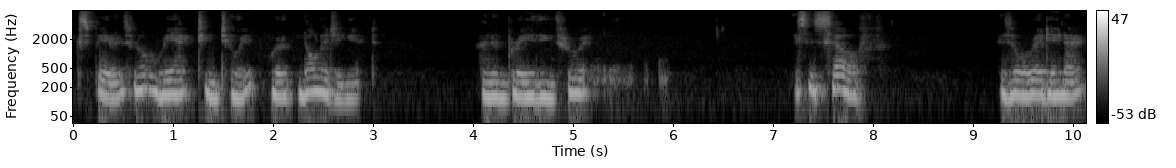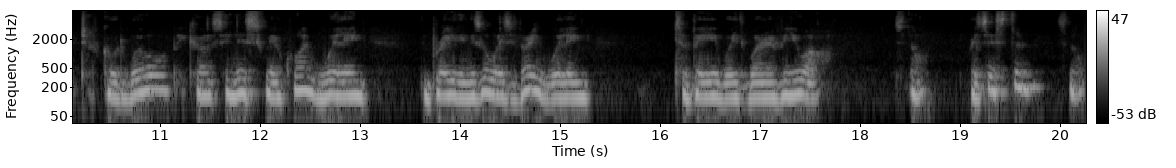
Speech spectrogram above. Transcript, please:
experience. We're not reacting to it, we're acknowledging it and then breathing through it. This itself is already an act of goodwill because in this we are quite willing. The breathing is always very willing to be with wherever you are. It's not resistant, it's not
